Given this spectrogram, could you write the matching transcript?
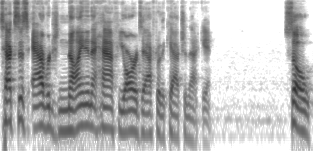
Texas averaged nine and a half yards after the catch in that game. So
